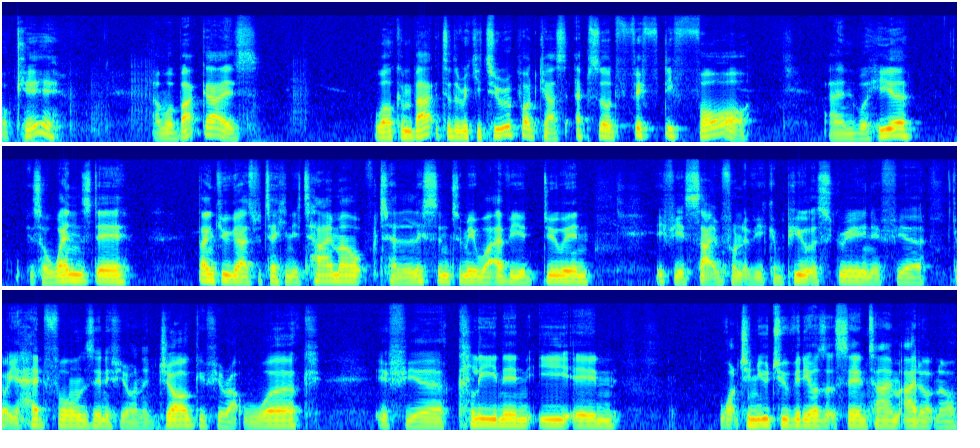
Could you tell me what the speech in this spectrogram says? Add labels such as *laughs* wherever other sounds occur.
Okay, and we're back, guys. Welcome back to the Ricky Tura podcast, episode 54. And we're here. It's a Wednesday. Thank you guys for taking your time out to listen to me, whatever you're doing. If you're sat in front of your computer screen, if you've got your headphones in, if you're on a jog, if you're at work, if you're cleaning, eating, watching YouTube videos at the same time, I don't know.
